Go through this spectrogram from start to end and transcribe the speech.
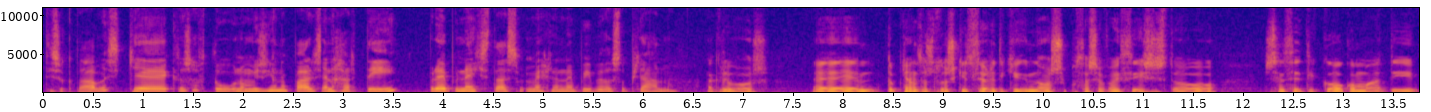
τις οκτάβες και εκτός αυτού νομίζω για να πάρεις ένα χαρτί πρέπει να έχεις φτάσει μέχρι ένα επίπεδο στο πιάνο. Ακριβώς. Ε, το πιάνο θα σου δώσει και τη θεωρητική γνώση που θα σε βοηθήσει στο συνθετικό κομμάτι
